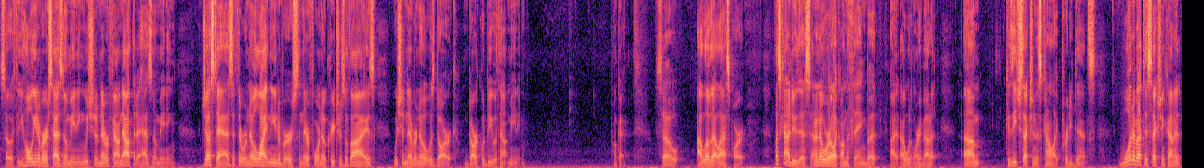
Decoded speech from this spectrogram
So if the whole universe has no meaning, we should have never found out that it has no meaning. Just as if there were no light in the universe and therefore no creatures with eyes, we should never know it was dark. Dark would be without meaning. Okay, so I love that last part. Let's kind of do this, and I know we're like on the thing, but I, I wouldn't worry about it because um, each section is kind of like pretty dense. What about this section kind of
